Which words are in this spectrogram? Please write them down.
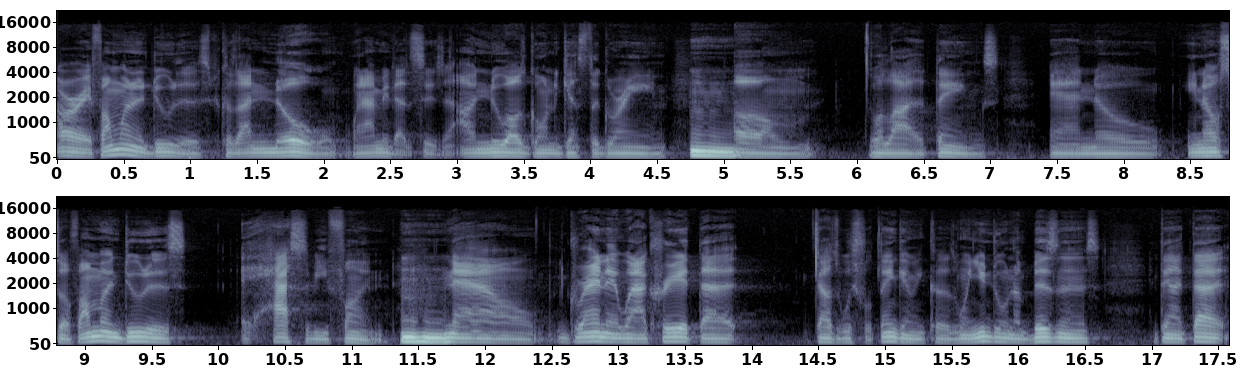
all right, if I'm gonna do this, because I know when I made that decision, I knew I was going against the grain, Mm-hmm. um, with a lot of things, and know, you know, so if I'm gonna do this, it has to be fun. Mm-hmm. Now, granted, when I created that, that was wishful thinking because when you're doing a business and thing like that,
